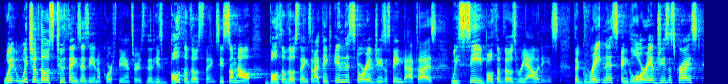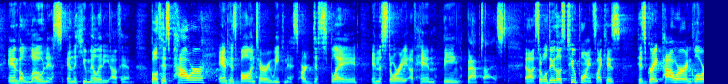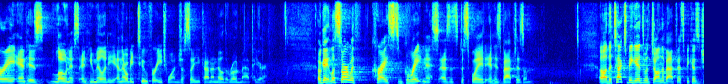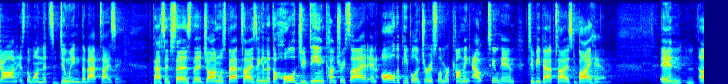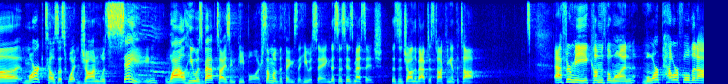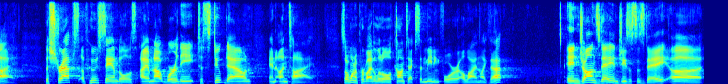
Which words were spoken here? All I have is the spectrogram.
Which of those two things is he? And of course, the answer is that he's both of those things. He's somehow both of those things. And I think in this story of Jesus being baptized, we see both of those realities the greatness and glory of Jesus Christ and the lowness and the humility of him. Both his power and his voluntary weakness are displayed in the story of him being baptized. Uh, so we'll do those two points, like his, his great power and glory and his lowness and humility. And there will be two for each one, just so you kind of know the roadmap here. Okay, let's start with Christ's greatness as it's displayed in his baptism. Uh, the text begins with John the Baptist because John is the one that's doing the baptizing. The passage says that John was baptizing and that the whole Judean countryside and all the people of Jerusalem were coming out to him to be baptized by him. And uh, Mark tells us what John was saying while he was baptizing people, or some of the things that he was saying. This is his message. This is John the Baptist talking at the top. After me comes the one more powerful than I, the straps of whose sandals I am not worthy to stoop down and untie. So I want to provide a little context and meaning for a line like that. In John's day, in Jesus' day, uh,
